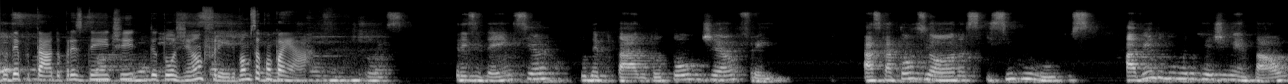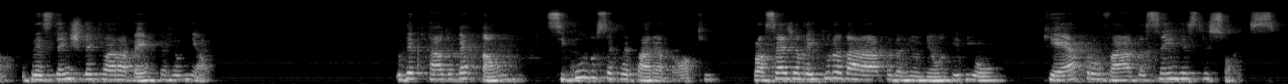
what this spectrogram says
do deputado presidente, doutor Jean Freire. Vamos acompanhar. Presidência do deputado doutor Jean Freire. Às 14 horas e 5 minutos, havendo número regimental, o presidente declara aberta a reunião o deputado Betão, segundo o secretário Adoc, procede à leitura da ata da reunião anterior, que é aprovada sem restrições.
